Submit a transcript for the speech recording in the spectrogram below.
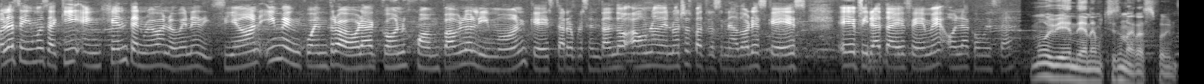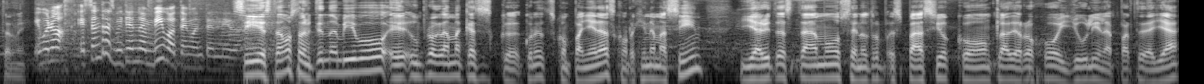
Hola, seguimos aquí en Gente Nueva Novena Edición y me encuentro ahora con Juan Pablo Limón, que está representando a uno de nuestros patrocinadores que es eh, Pirata FM. Hola, ¿cómo está? Muy bien, Diana, muchísimas gracias por invitarme. Y bueno, están transmitiendo en vivo, tengo entendido. Sí, estamos transmitiendo en vivo eh, un programa que haces co- con tus compañeras, con Regina Macín, y ahorita estamos en otro espacio con Claudia Rojo y Julie en la parte de allá,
